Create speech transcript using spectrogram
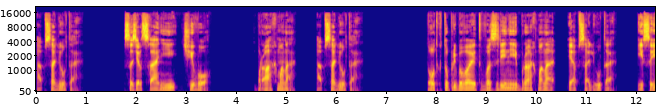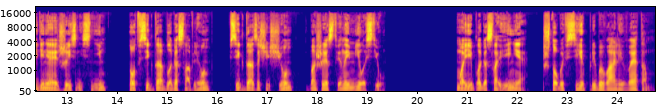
Абсолюта. Созерцании чего? Брахмана, Абсолюта. Тот, кто пребывает в воззрении Брахмана и Абсолюта и соединяет жизнь с ним, тот всегда благословлен, всегда защищен божественной милостью. Мои благословения, чтобы все пребывали в этом.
